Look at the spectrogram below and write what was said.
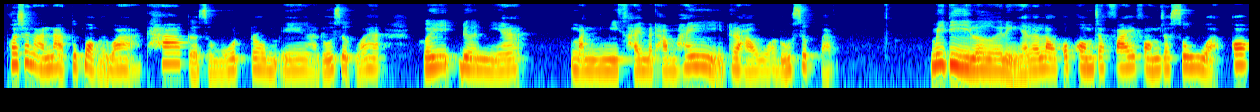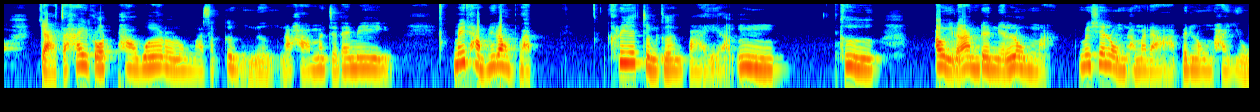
เพราะฉะนั้นนะตุ๊กบอกเลยว่า ถ้าเกิดสมมติลมเองอะรู้สึกว่าเฮ้ยเดือนนี้มันมีใครมาทำให้เราอะรู้สึกแบบไม่ดีเลยอะไรเงี้ยแล้วเราก็พร้อมจะไฟพร้อมจะสู้อะก็อยากจะให้ลด power เราลงมาสักกึ่งหนึ่งนะคะ มันจะได้ไม่ไม่ทำให้เราแบบ เครียดจนเกินไปอะ อืม คือเอาอีกแล้วอันเดือนนี้ลมอะ ไม่ใช่ลมธรรมดา เป็นลมพายุ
